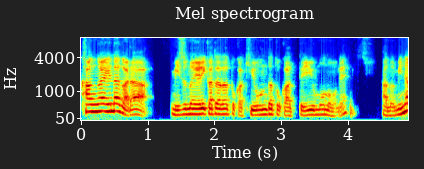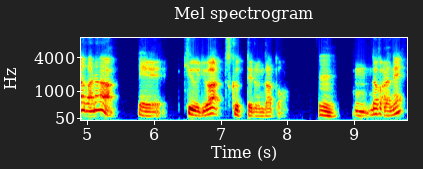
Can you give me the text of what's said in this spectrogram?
考えながら、水のやり方だとか気温だとかっていうものをね、あの見ながら、えー、きゅうりは作ってるんだと。うん。うん、だからね、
